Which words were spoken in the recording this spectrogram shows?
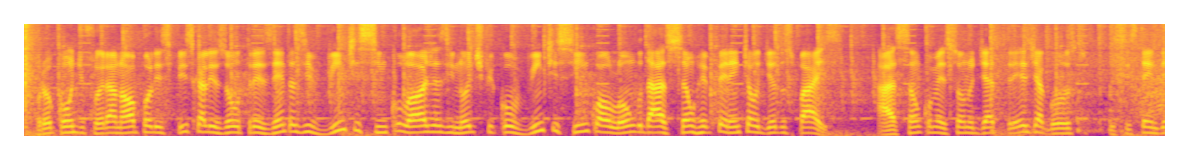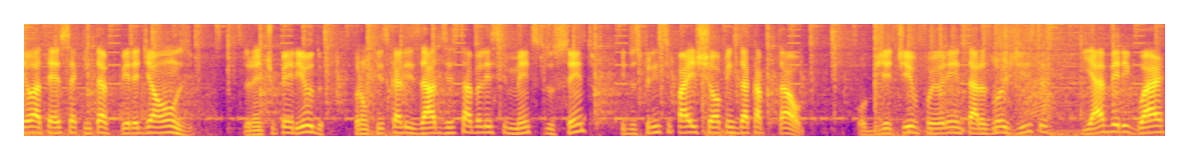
O Procon de Florianópolis fiscalizou 325 lojas e notificou 25 ao longo da ação referente ao Dia dos Pais. A ação começou no dia 3 de agosto e se estendeu até essa quinta-feira, dia 11. Durante o período, foram fiscalizados estabelecimentos do centro e dos principais shoppings da capital. O objetivo foi orientar os lojistas e averiguar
